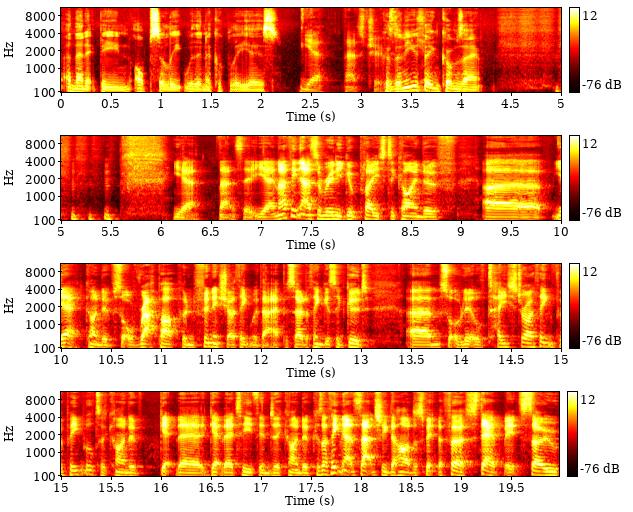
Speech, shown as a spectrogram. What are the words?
and then it being obsolete within a couple of years Yeah. That's true. because the new Yeah. thing comes out. Yeah, that's it. Yeah, and I think that's a really good place to kind of, uh, yeah, kind of sort of wrap up and finish. I think with that episode, I think it's a good um, sort of little taster. I think for people to kind of get their get their teeth into kind of because I think that's actually the hardest bit. The first step. It's so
